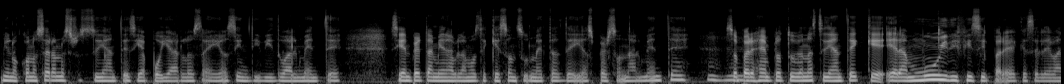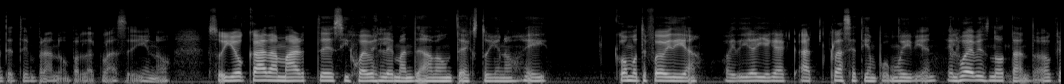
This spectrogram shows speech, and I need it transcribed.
you conocer a nuestros estudiantes y apoyarlos a ellos individualmente. Siempre también hablamos de qué son sus metas de ellos personalmente. por ejemplo, tuve un estudiante que era muy difícil para ella que se levante temprano para la clase, you know. So yo cada martes y jueves le mandaba un texto, you know, hey, ¿cómo te fue hoy día? Hoy día llegué a, clase a tiempo, muy bien. El jueves no tanto, ok,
